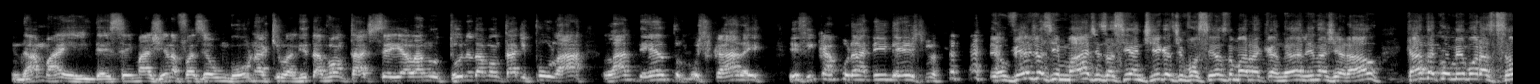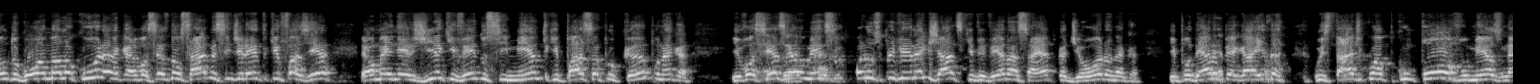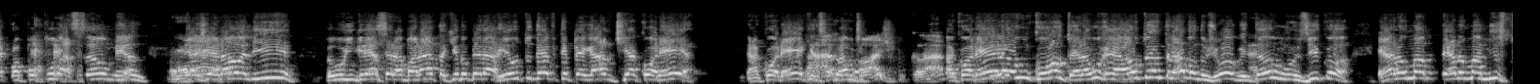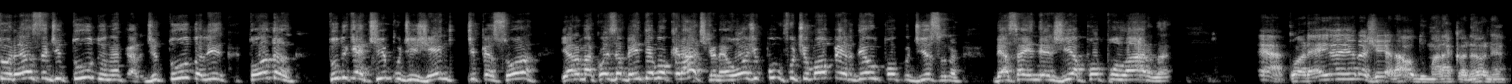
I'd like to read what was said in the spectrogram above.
Ainda mais, daí você imagina fazer um gol naquilo ali, dá vontade, você ia lá no túnel, dá vontade de pular lá dentro com os caras e e ficar por ali mesmo. Eu vejo as imagens assim antigas de vocês no Maracanã, ali na geral. Cada comemoração do gol é uma loucura, né, cara? Vocês não sabem assim direito o que fazer. É uma energia que vem do cimento, que passa para o campo, né, cara? E vocês é realmente foram os privilegiados que viveram essa época de ouro, né, cara? E puderam é. pegar ainda o estádio com, a, com o povo mesmo, né? Com a população mesmo. É. Que a geral ali, o ingresso era barato. Aqui no Beira Rio, tu deve ter pegado, tinha a Coreia a Coreia, que claro, eles chamavam de. Lógico, claro. A Coreia era um conto, era um real, tu entrava no jogo. É. Então, o Zico era uma, era uma misturança de tudo, né, cara? De tudo ali, toda, tudo que é tipo de gente, de pessoa, e era uma coisa bem democrática, né? Hoje o futebol perdeu um pouco disso, né? dessa energia popular, né? É, a Coreia era geral do Maracanã, né?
